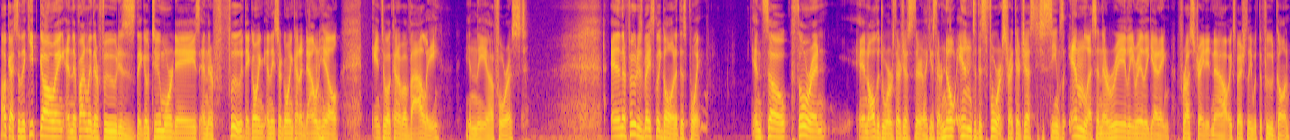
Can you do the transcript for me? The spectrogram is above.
Okay, so they keep going, and then finally their food is they go two more days, and their food they going and they start going kind of downhill into a kind of a valley in the uh, forest, and their food is basically gone at this point. And so Thorin and all the dwarves, they're just they're like, is there no end to this forest? Right? They're just it just seems endless, and they're really really getting frustrated now, especially with the food gone.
